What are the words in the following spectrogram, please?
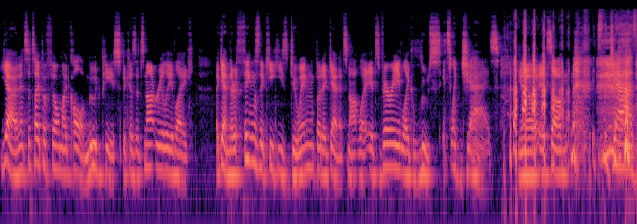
Yeah, and it's a type of film I'd call a mood piece because it's not really like again, there are things that Kiki's doing, but again, it's not like it's very like loose. It's like jazz. You know, it's um It's the jazz.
